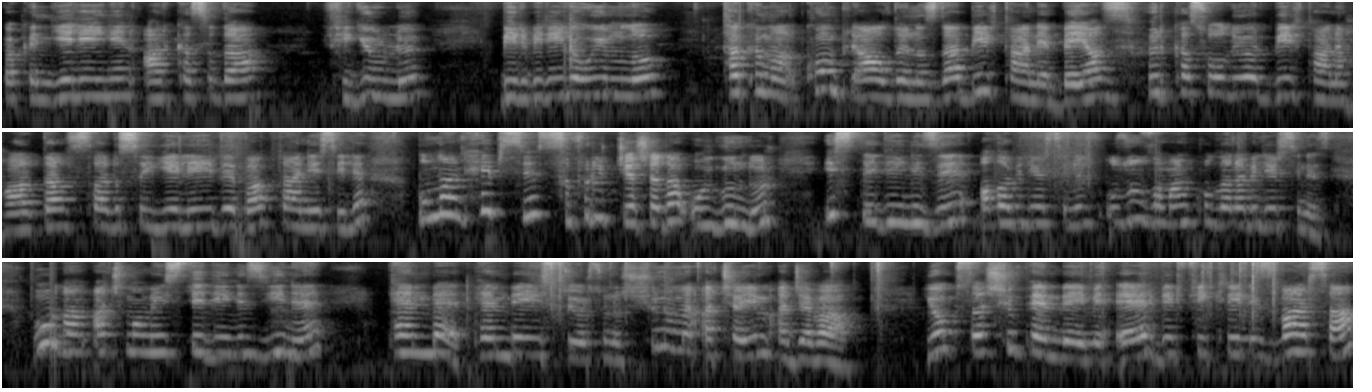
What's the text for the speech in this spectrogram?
Bakın yeleğinin arkası da figürlü. Birbiriyle uyumlu. takımı komple aldığınızda bir tane beyaz hırkası oluyor. Bir tane hardal sarısı yeleği ve battaniyesiyle. Bunların hepsi 0-3 yaşa da uygundur. İstediğinizi alabilirsiniz. Uzun zaman kullanabilirsiniz. Buradan açmamı istediğiniz yine pembe. Pembe istiyorsunuz. Şunu mu açayım acaba? Yoksa şu pembeyi mi? Eğer bir fikriniz varsa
